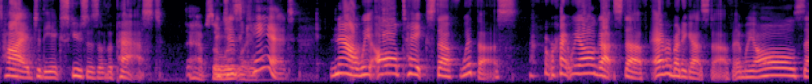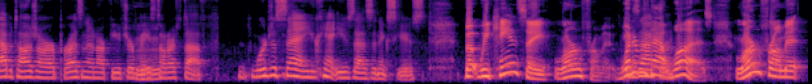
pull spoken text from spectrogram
tied to the excuses of the past. absolutely It just can't. Now, we all take stuff with us, right? We all got stuff. Everybody got stuff. And we all sabotage our present and our future mm-hmm. based on our stuff. We're just saying you can't use that as an excuse. But we can say learn from it. Whatever that was. Learn from it,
